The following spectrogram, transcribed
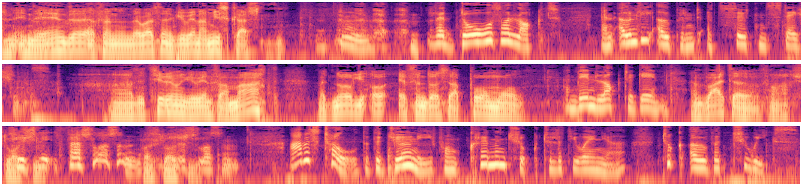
Und in der Ende von, da war ein gewinner Misskasten. The doors are locked and only opened at certain stations. Uh, die Tiere haben gewinn vermacht, mit nur ge- öffnen das ein paar Mal. And then locked again. Und weiter verschlossen. Verschli- Verschlossen. Verschlossen. Verschlossen. I was told that the journey from Kremenchuk to Lithuania took over two weeks.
